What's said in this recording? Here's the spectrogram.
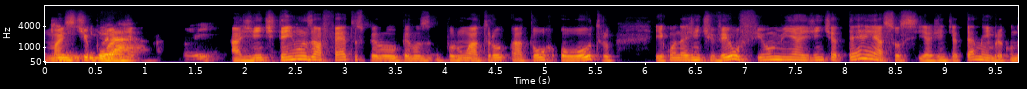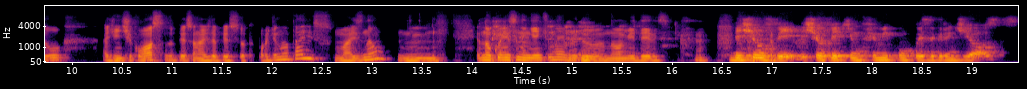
mas tipo, a? A gente tem uns afetos pelo, pelos, por um ator, ator ou outro, e quando a gente vê o filme, a gente até associa, a gente até lembra, quando a gente gosta do personagem da pessoa. Tu pode notar isso, mas não. Eu não conheço ninguém que lembre do nome deles. Deixa eu ver, deixa eu ver aqui um filme com coisas grandiosas.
